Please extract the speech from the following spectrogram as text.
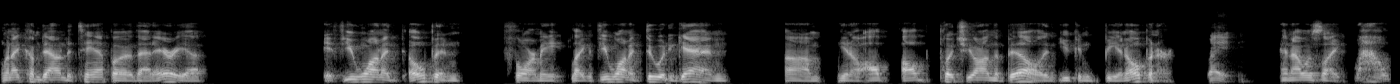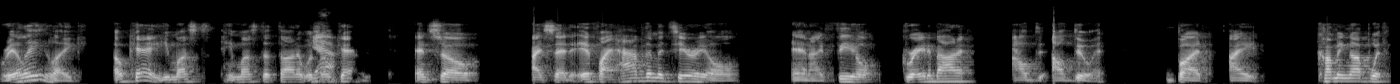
when I come down to Tampa or that area, if you want to open for me, like if you want to do it again, um, you know, I'll I'll put you on the bill and you can be an opener. Right. And I was like, wow, really? Like, okay, he must he must have thought it was Yeah. okay. And so I said, if I have the material and I feel great about it, I'll I'll do it. But I coming up with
